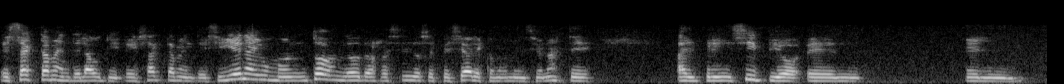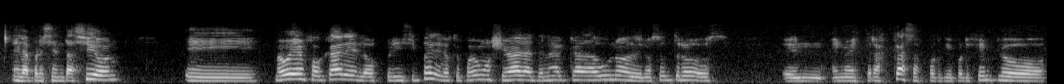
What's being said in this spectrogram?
Exactamente, Lauti, exactamente. Si bien hay un montón de otros residuos especiales, como mencionaste al principio en, en la presentación, eh, me voy a enfocar en los principales, los que podemos llegar a tener cada uno de nosotros en, nuestras casas, porque por ejemplo,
